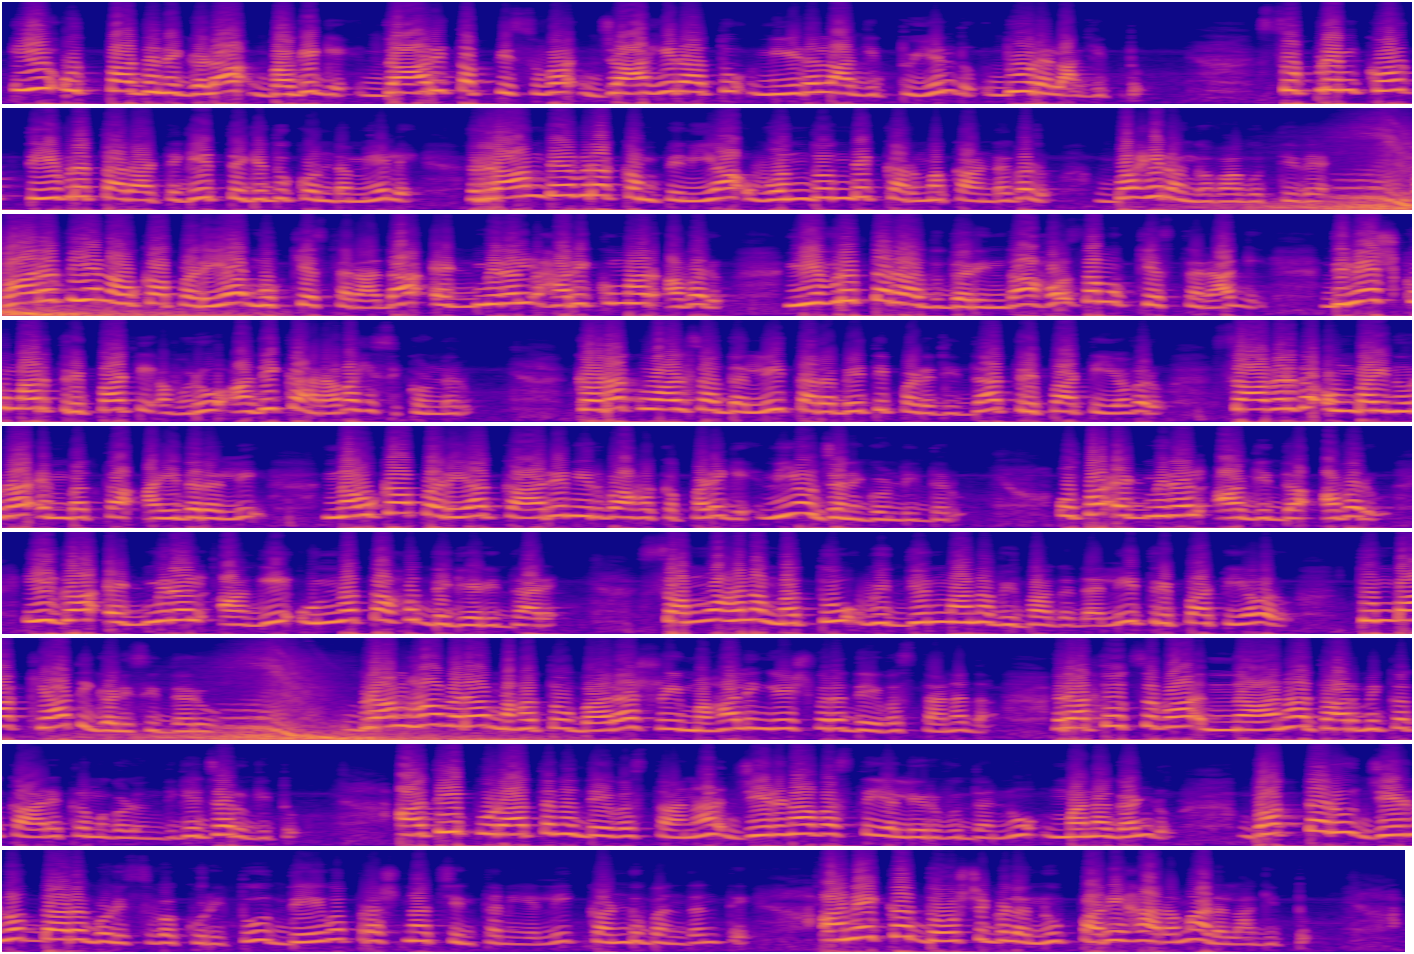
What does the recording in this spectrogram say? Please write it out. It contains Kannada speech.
ಈ ಉತ್ಪಾದನೆಗಳ ಬಗೆಗೆ ದಾರಿ ತಪ್ಪಿಸುವ ಜಾಹೀರಾತು ನೀಡಲಾಗಿತ್ತು ಎಂದು ದೂರಲಾಗಿತ್ತು. ಸುಪ್ರೀಂ ಕೋರ್ಟ್ ತೀವ್ರ ತರಾಟೆಗೆ ತೆಗೆದುಕೊಂಡ ಮೇಲೆ ರಾಮದೇವರ ಕಂಪನಿಯ ಒಂದೊಂದೇ ಕರ್ಮಕಾಂಡಗಳು ಬಹಿರಂಗವಾಗುತ್ತಿದೆ ಭಾರತೀಯ ನೌಕಾಪಡೆಯ ಮುಖ್ಯಸ್ಥರಾದ ಅಡ್ಮಿರಲ್ ಹರಿಕುಮಾರ್ ಅವರು ನಿವೃತ್ತರಾದುದರಿಂದ ಹೊಸ ಮುಖ್ಯಸ್ಥರಾಗಿ ದಿನೇಶ್ ಕುಮಾರ್ ತ್ರಿಪಾಠಿ ಅವರು ಅಧಿಕಾರ ವಹಿಸಿಕೊಂಡರು. ಖಡಕ್ ವಾಲ್ಸಾದಲ್ಲಿ ತರಬೇತಿ ಪಡೆದಿದ್ದ ತ್ರಿಪಾಠಿಯವರು ಸಾವಿರದ ಒಂಬೈನೂರ ಎಂಬತ್ತ ಐದರಲ್ಲಿ ನೌಕಾಪಡೆಯ ಕಾರ್ಯನಿರ್ವಾಹಕ ಪಡೆಗೆ ನಿಯೋಜನೆಗೊಂಡಿದ್ದರು. ಉಪ ಅಡ್ಮಿರಲ್ ಆಗಿದ್ದ ಅವರು ಈಗ ಅಡ್ಮಿರಲ್ ಆಗಿ ಉನ್ನತ ಹುದ್ದೆಗೇರಿದ್ದಾರೆ. ಸಂವಹನ ಮತ್ತು ವಿದ್ಯುನ್ಮಾನ ವಿಭಾಗದಲ್ಲಿ ತ್ರಿಪಾಠಿಯವರು ತುಂಬಾ ಖ್ಯಾತಿ ಗಳಿಸಿದ್ದರು. ಬ್ರಹ್ಮಾವರ ಮಹತೋಬಾರ ಶ್ರೀ ಮಹಾಲಿಂಗೇಶ್ವರ ದೇವಸ್ಥಾನದ ರಥೋತ್ಸವ ನಾನಾ ಧಾರ್ಮಿಕ ಕಾರ್ಯಕ್ರಮಗಳೊಂದಿಗೆ ಜರುಗಿತು. ಅತಿ ಪುರಾತನ ದೇವಸ್ಥಾನ ಜೀರ್ಣಾವಸ್ಥೆಯಲ್ಲಿರುವುದನ್ನು ಮನಗಂಡು ಭಕ್ತರು ಜೀರ್ಣೋದ್ಧಾರಗೊಳಿಸುವ ಕುರಿತು ದೇವಪ್ರಶ್ನ ಚಿಂತನೆಯಲ್ಲಿ ಕಂಡುಬಂದಂತೆ ಅನೇಕ ದೋಷಗಳನ್ನು ಪರಿಹಾರ ಮಾಡಲಾಗಿತ್ತು.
